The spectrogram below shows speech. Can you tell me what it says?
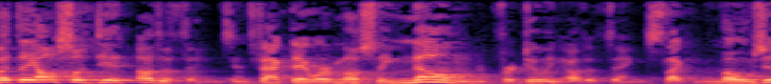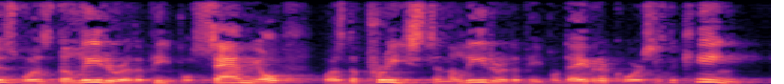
but they also did other things. In fact, they were mostly known for doing other things. Like Moses was the leader of the people. Samuel was the priest and the leader of the people. David, of course, is the king.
